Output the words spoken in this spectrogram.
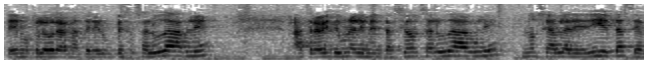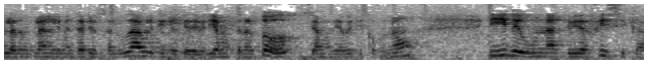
Tenemos que lograr mantener un peso saludable, a través de una alimentación saludable, no se habla de dieta, se habla de un plan alimentario saludable, que es el que deberíamos tener todos, seamos diabéticos o no, y de una actividad física.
